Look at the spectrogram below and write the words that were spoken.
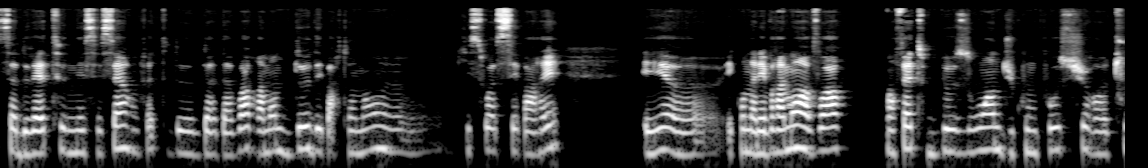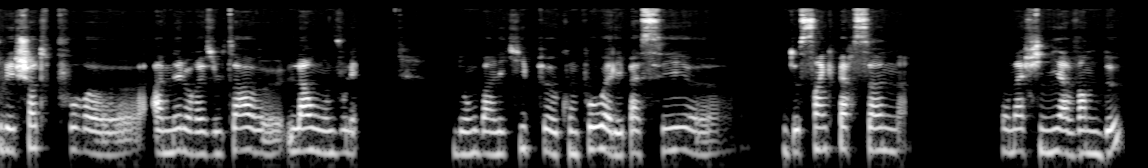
ça devait être nécessaire en fait d'avoir vraiment deux départements qui soient séparés et, et qu'on allait vraiment avoir en fait besoin du compo sur tous les shots pour amener le résultat là où on le voulait. Donc ben, l'équipe compo, elle est passée de 5 personnes, on a fini à 22.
